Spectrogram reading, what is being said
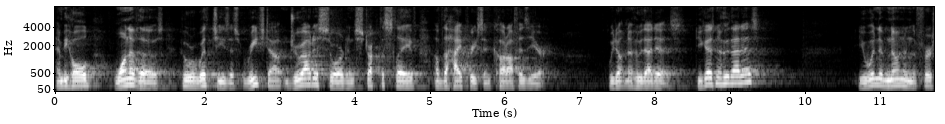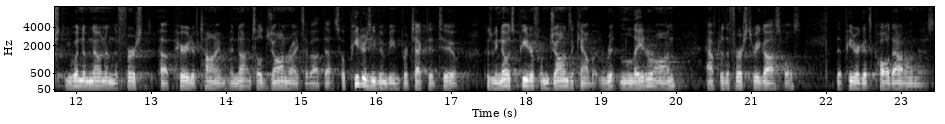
And behold, one of those who were with Jesus reached out, drew out his sword, and struck the slave of the high priest and cut off his ear. We don't know who that is. Do you guys know who that is? You wouldn't have known in the first. You wouldn't have known in the first uh, period of time, and not until John writes about that. So Peter's even being protected too, because we know it's Peter from John's account, but written later on, after the first three Gospels that Peter gets called out on this,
